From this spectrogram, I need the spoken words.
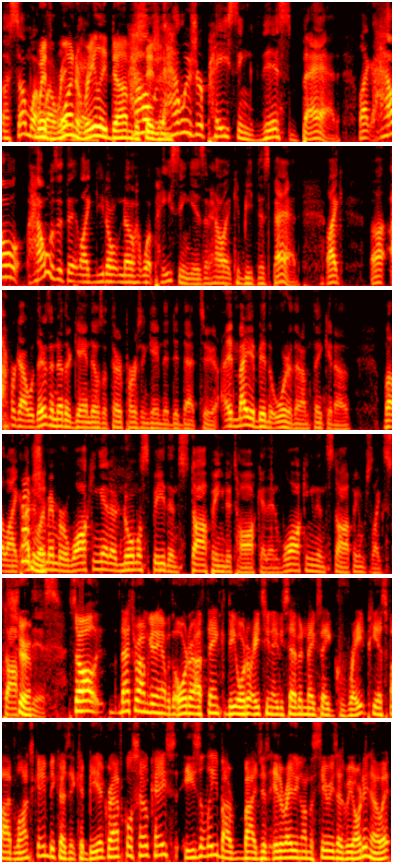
a somewhat With one game. really dumb how, decision. How is your pacing this bad? Like how how is it that like you don't know what pacing is and how it can be this bad? Like. Uh, I forgot. What, there's another game that was a third person game that did that too. It may have been the order that I'm thinking of, but like I Probably. just remember walking at a normal speed, then stopping to talk, and then walking, then stopping. I'm just like, stop Sure. this. So that's where I'm getting at with the order. I think the Order 1887 makes a great PS5 launch game because it could be a graphical showcase easily by by just iterating on the series as we already know it,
